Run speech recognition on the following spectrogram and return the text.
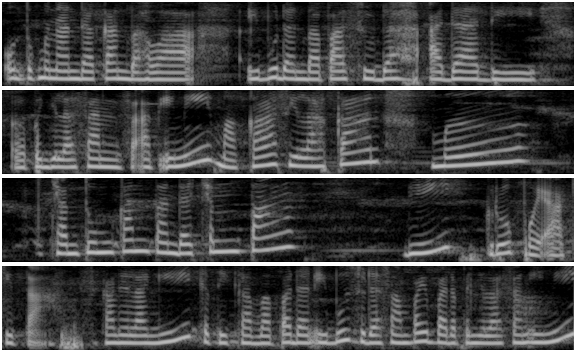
untuk menandakan bahwa Ibu dan Bapak sudah ada di uh, penjelasan saat ini, maka silahkan mencantumkan tanda centang di grup WA kita. Sekali lagi, ketika Bapak dan Ibu sudah sampai pada penjelasan ini,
